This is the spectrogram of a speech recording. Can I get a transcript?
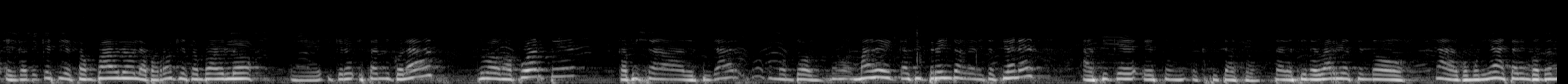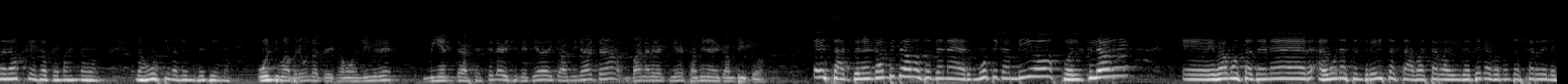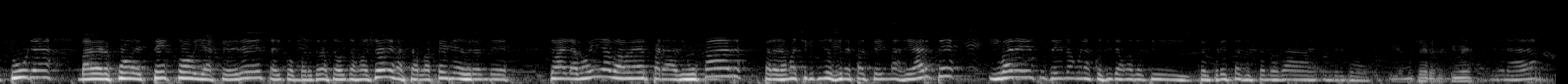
el Catequesis de San Pablo, la Parroquia de San Pablo eh, y creo que San Nicolás, Club Amafuerte, Capilla del Pilar, somos un montón, somos más de casi 30 organizaciones, así que es un exitazo estar así en el barrio haciendo nada, comunidad, estar encontrándonos, que es lo que más nos, nos gusta y nos entretiene. Última pregunta, te dejamos libre. Mientras esté la bicicleteada de caminata, van a haber actividades también en el campito. Exacto, en el campito vamos a tener música en vivo, folclore, eh, vamos a tener algunas entrevistas, ah, va a estar la biblioteca con un taller de lectura, va a haber juego de tejo y ajedrez, ahí con para todas las adultas mayores, va a estar la feria durante toda la movida, va a haber para dibujar, para los más chiquititos un espacio ahí más de arte y van a ir sucediendo algunas cositas más así sorpresas estando acá entre todos. Bien, muchas gracias, Jimé. De nada.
